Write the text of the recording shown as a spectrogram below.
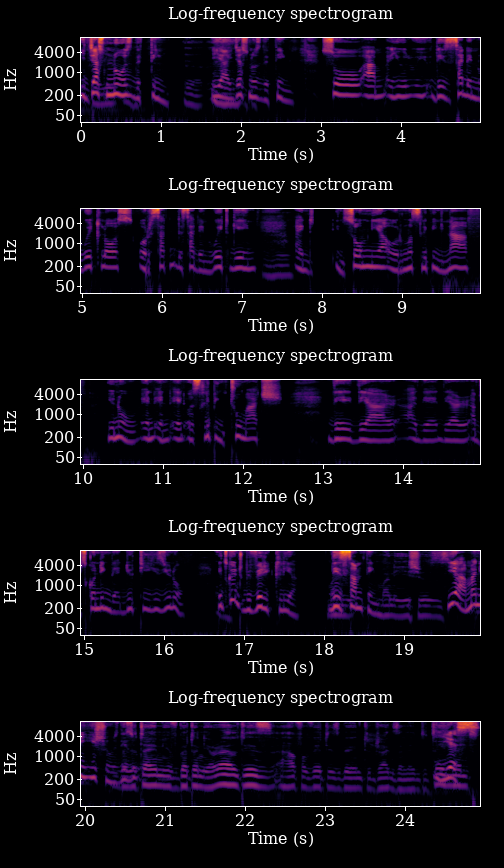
it just you. knows the thing Yeah. yeah it just knows the thing so um you, you there's sudden weight loss or sudden, sudden weight gain and insomnia or not sleeping enough you know and, and, and or sleeping too much they they are uh, they, they are absconding their duties you know it's going to be very clear there's something Money issues. yeah money issues By there's the time you've gotten your royalties, half of it is going to drugs and entertainment. yes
